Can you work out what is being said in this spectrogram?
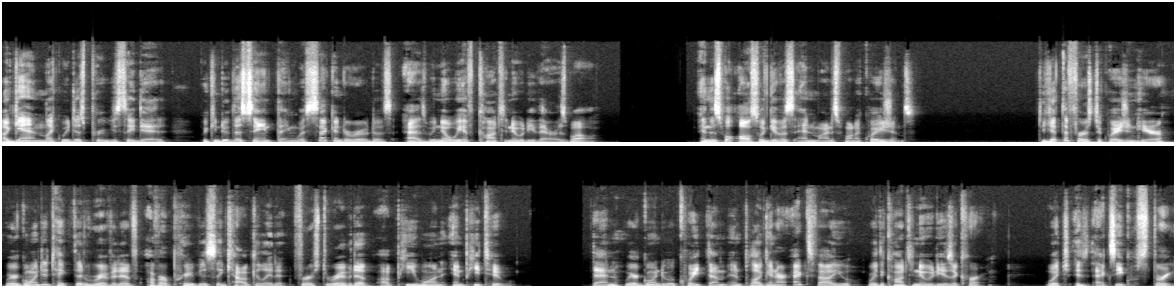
Again, like we just previously did, we can do the same thing with second derivatives as we know we have continuity there as well. And this will also give us n-1 equations. To get the first equation here, we are going to take the derivative of our previously calculated first derivative of p1 and p2. Then we are going to equate them and plug in our x value where the continuity is occurring, which is x equals 3.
